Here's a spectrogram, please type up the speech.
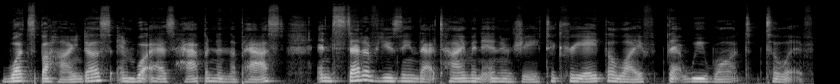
what's behind us, and what has happened in the past, instead of using that time and energy to create the life that we want to live.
